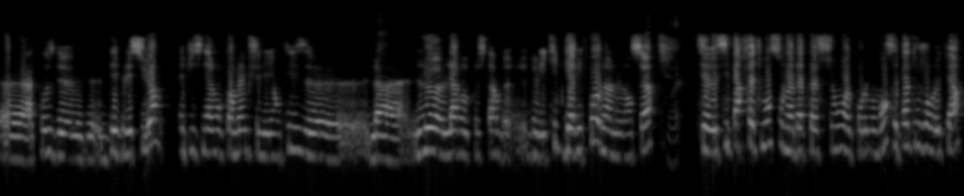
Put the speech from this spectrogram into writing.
euh, à cause de, de- des blessures. Et puis signalons quand même chez les Yankees euh, la le, la recrue star de, de l'équipe, Gary Cole, hein, le lanceur, qui réussit parfaitement son adaptation euh, pour le moment. C'est pas toujours le cas.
